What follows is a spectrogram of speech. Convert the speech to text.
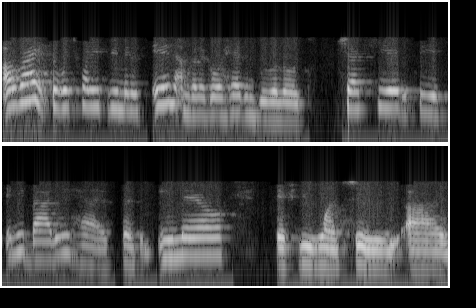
All right, so we're 23 minutes in. I'm going to go ahead and do a little check here to see if anybody has sent an email. If you want to uh,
